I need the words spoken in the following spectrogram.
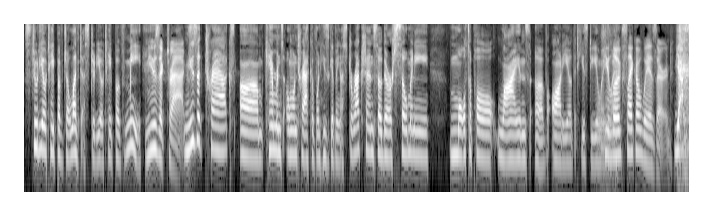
studio tape of Jolenta, studio tape of me, Music tracks. music tracks, um, Cameron's own track of when he's giving us direction. So there are so many multiple lines of audio that he's dealing with. He with. looks like a wizard. yes,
